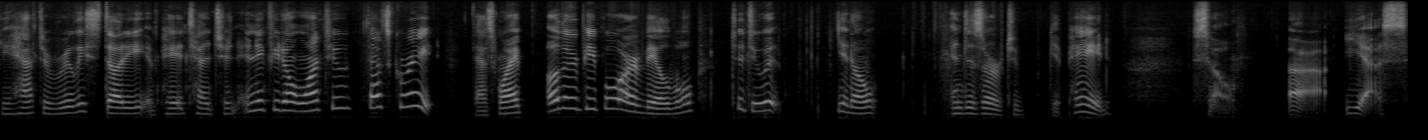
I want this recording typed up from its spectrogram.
You have to really study and pay attention. And if you don't want to, that's great. That's why other people are available to do it, you know, and deserve to get paid. So, uh, yes.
